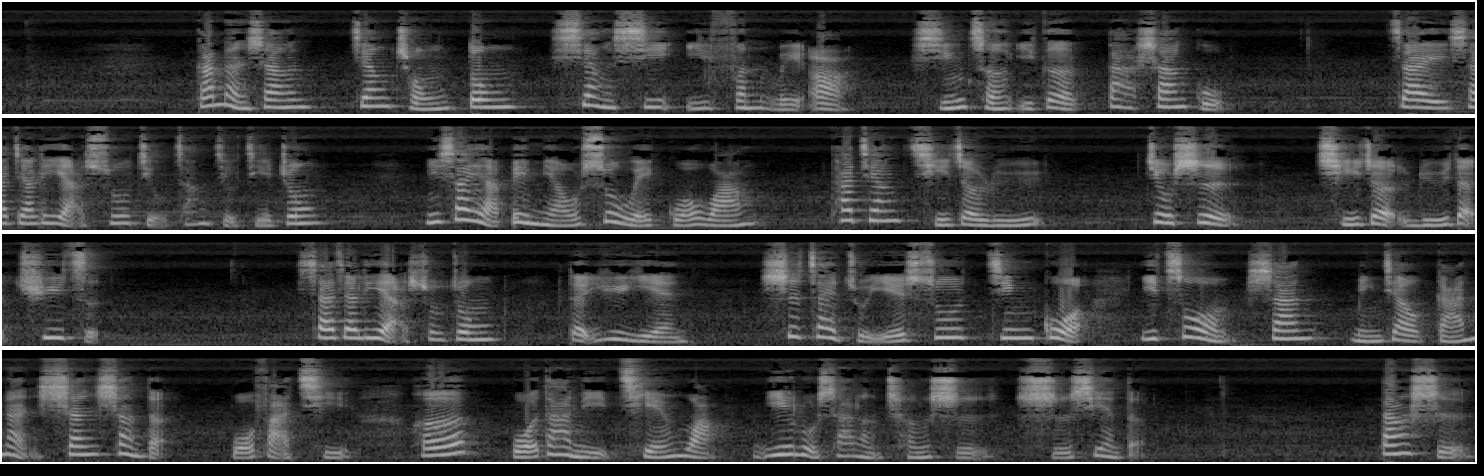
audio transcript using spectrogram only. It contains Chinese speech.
橄榄山将从东向西一分为二。形成一个大山谷，在撒加利亚书九章九节中，弥赛亚被描述为国王，他将骑着驴，就是骑着驴的妻子。撒加利亚书中的预言是在主耶稣经过一座山，名叫橄榄山上的伯法奇和伯大尼前往耶路撒冷城时实现的。当时，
